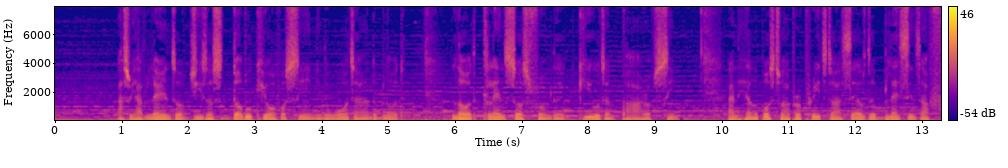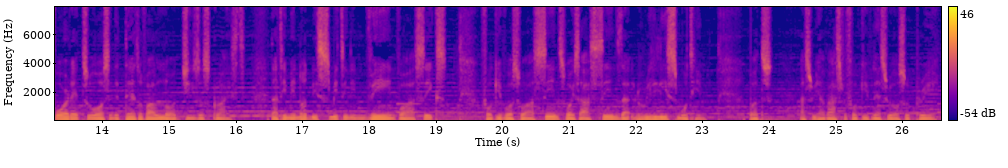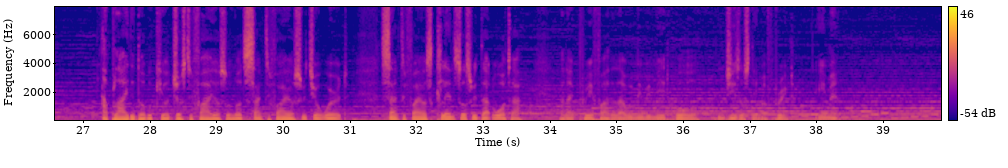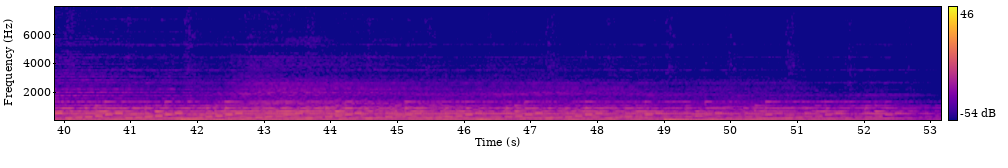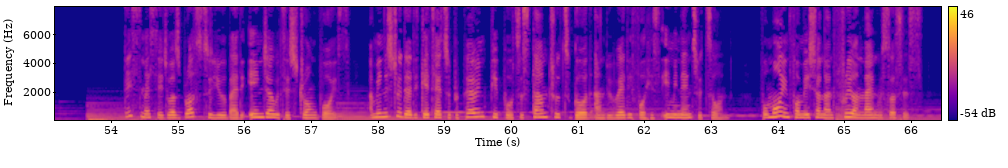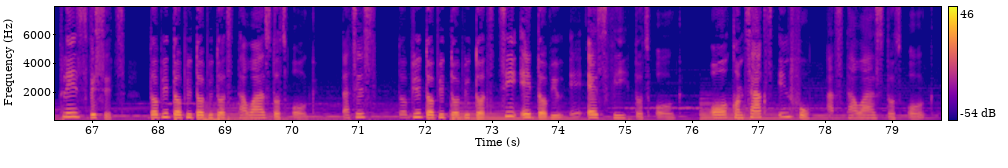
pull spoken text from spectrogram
As we have learned of Jesus' double cure for sin in the water and the blood, Lord, cleanse us from the guilt and power of sin and help us to appropriate to ourselves the blessings afforded to us in the death of our Lord Jesus Christ, that he may not be smitten in vain for our sakes. Forgive us for our sins, for it's our sins that really smote him. But as we have asked for forgiveness, we also pray. Apply the double cure, justify us, O Lord, sanctify us with your word, sanctify us, cleanse us with that water. And I pray, Father, that we may be made whole. In Jesus' name I've prayed. Amen. This message was brought to you by the Angel with a Strong Voice, a ministry dedicated to preparing people to stand true to God and be ready for His imminent return. For more information and free online resources, please visit www.tawasv.org. That is www.tawasv.org or contact info at tawasv.org.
